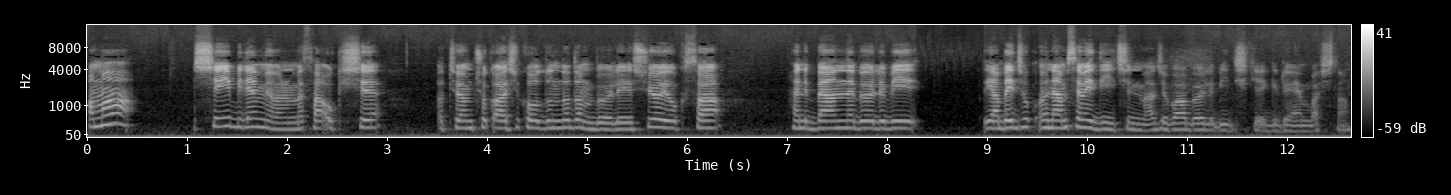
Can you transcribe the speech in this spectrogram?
Ama şeyi bilemiyorum. Mesela o kişi atıyorum çok aşık olduğunda da mı böyle yaşıyor yoksa hani benle böyle bir yani beni çok önemsemediği için mi acaba böyle bir ilişkiye giriyor en baştan?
